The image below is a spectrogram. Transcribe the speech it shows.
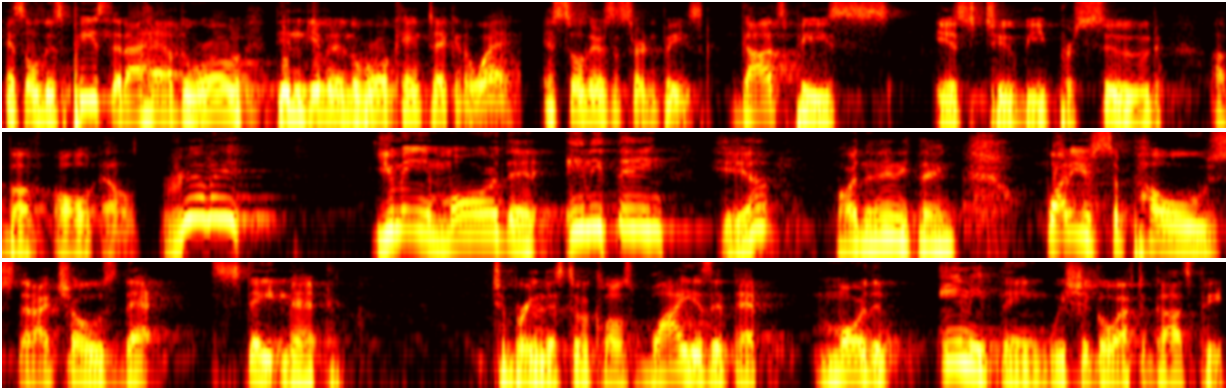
And so this peace that I have, the world didn't give it and the world can't take it away. And so there's a certain peace. God's peace is to be pursued above all else. Really? You mean more than anything? Yep. More than anything. Why do you suppose that I chose that statement to bring this to a close. Why is it that more than anything, we should go after God's peace?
